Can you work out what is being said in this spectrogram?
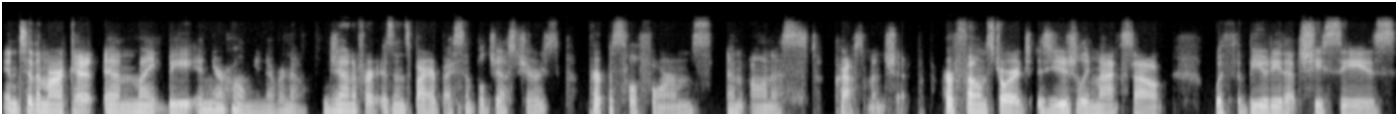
into the market and might be in your home. You never know. Jennifer is inspired by simple gestures, purposeful forms, and honest craftsmanship. Her phone storage is usually maxed out with the beauty that she sees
